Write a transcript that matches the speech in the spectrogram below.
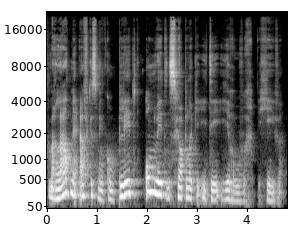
maar laat mij even mijn compleet onwetenschappelijke idee hierover geven.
